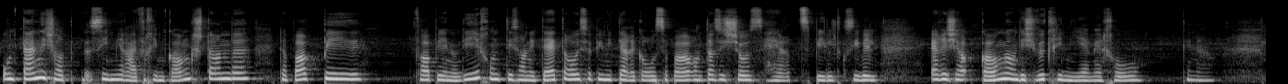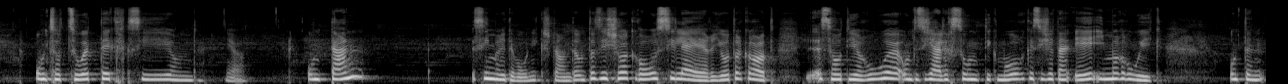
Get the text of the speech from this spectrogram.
Und dann ist halt, sind wir einfach im Gang gestanden, der Papi, Fabian und ich und die Sanitäter uns mit dieser grossen Bar. Und das ist schon das Herzbild gewesen, weil er ist ja gegangen und ist wirklich nie mehr gekommen. Genau. Und so zugedeckt und ja. Und dann sind wir in der Wohnung gestanden. Und das ist schon eine grosse Leere, oder gerade? So die Ruhe. Und es ist eigentlich Sonntagmorgen, es ist ja dann eh immer ruhig. Und dann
